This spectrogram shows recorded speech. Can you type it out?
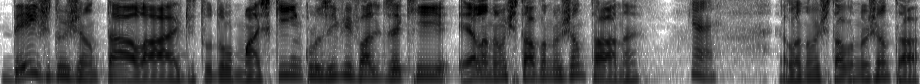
desde o jantar lá, de tudo mais, que inclusive vale dizer que ela não estava no jantar, né? É. Ela não estava no jantar.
